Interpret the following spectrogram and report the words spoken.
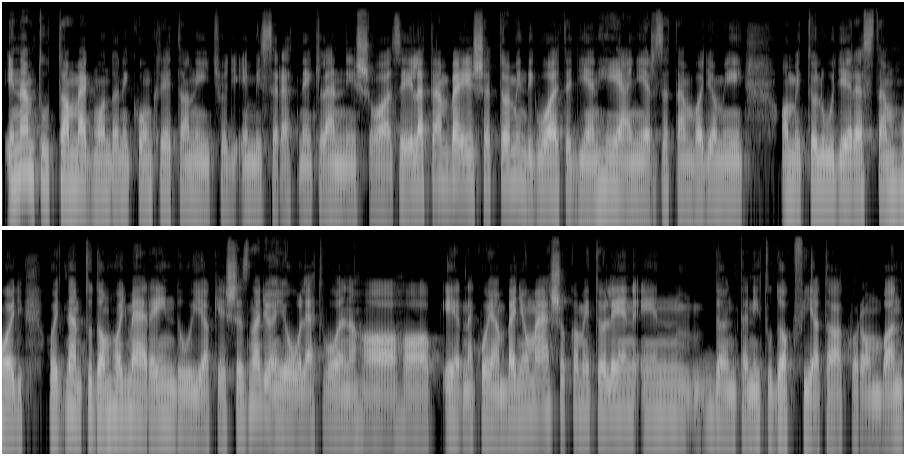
én nem tudtam megmondani konkrétan így, hogy én mi szeretnék lenni soha az életembe, és ettől mindig volt egy ilyen hiányérzetem, vagy ami, amitől úgy éreztem, hogy, hogy nem tudom, hogy merre induljak, és ez nagyon jó lett volna, ha, ha ér érnek olyan benyomások, amitől én, én dönteni tudok fiatal koromban,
